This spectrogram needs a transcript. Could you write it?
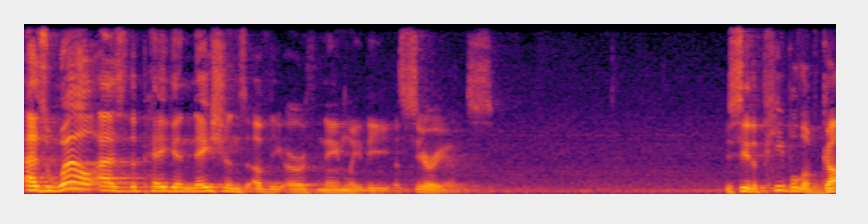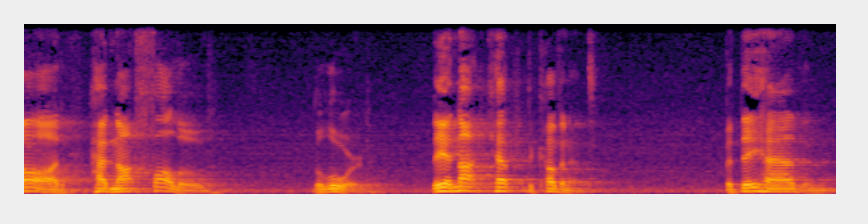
as well as the pagan nations of the earth, namely the Assyrians. You see, the people of God had not followed the Lord, they had not kept the covenant, but they had, and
